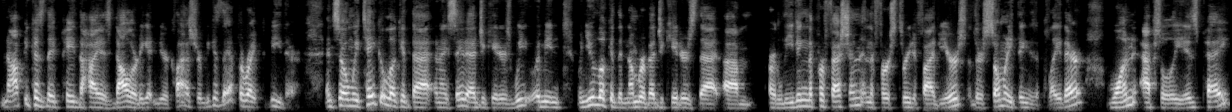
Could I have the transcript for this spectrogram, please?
not because they paid the highest dollar to get into your classroom, because they have the right to be there. And so when we take a look at that, and I say to educators, we, I mean, when you look at the number of educators that um, are leaving the profession in the first three to five years. There's so many things at play there. One absolutely is pay.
